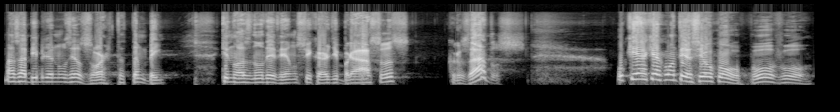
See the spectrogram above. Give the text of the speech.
mas a Bíblia nos exorta também que nós não devemos ficar de braços cruzados. O que é que aconteceu com o povo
